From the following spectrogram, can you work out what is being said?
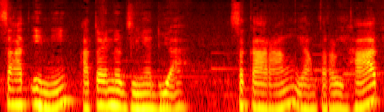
saat ini atau energinya dia sekarang yang terlihat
